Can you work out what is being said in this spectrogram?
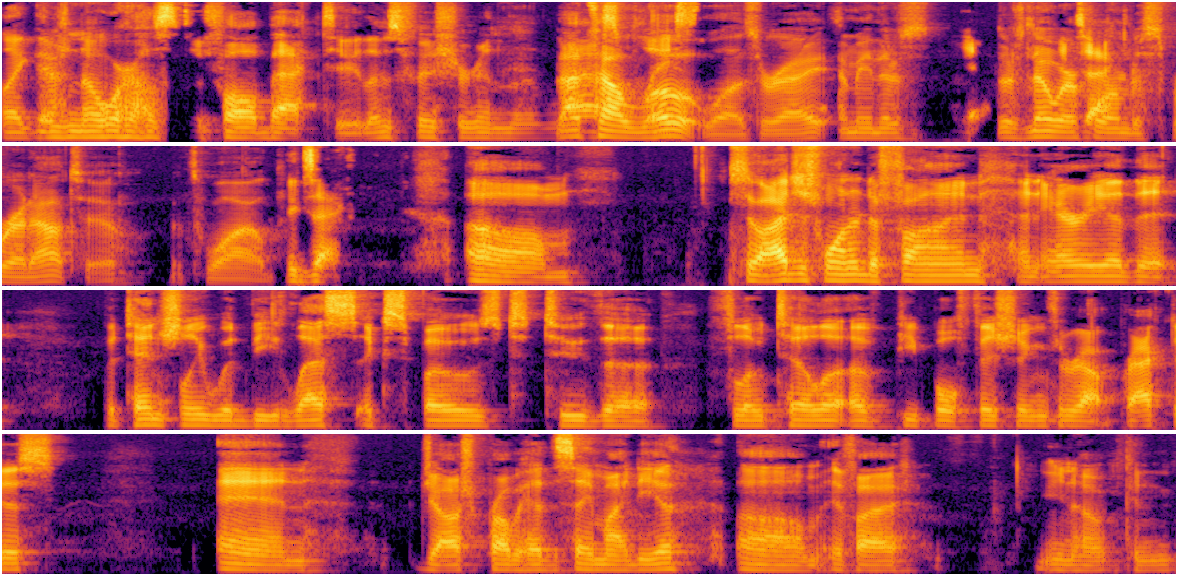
Like there's nowhere else to fall back to. Those fish are in the. That's how low place. it was, right? I mean, there's Yeah, there's nowhere for them to spread out to. It's wild. Exactly. Um, so I just wanted to find an area that potentially would be less exposed to the flotilla of people fishing throughout practice. And Josh probably had the same idea. Um, if I, you know, can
